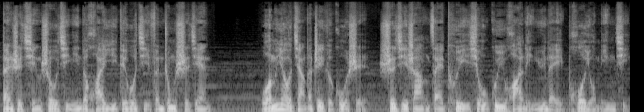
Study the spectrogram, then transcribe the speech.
但是请收起您的怀疑，给我几分钟时间。我们要讲的这个故事实际上在退休规划领域内颇有名气。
